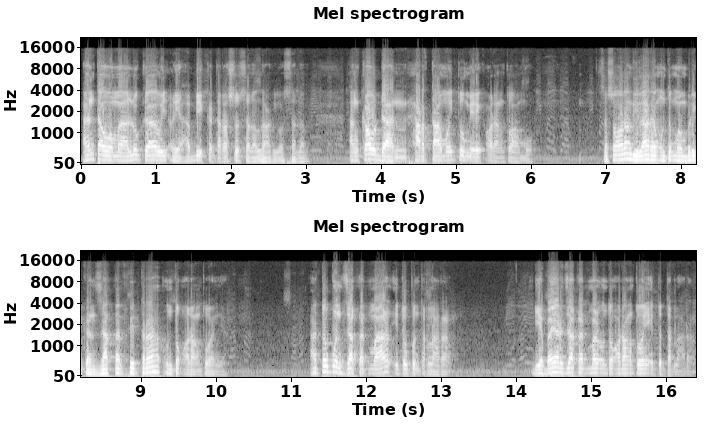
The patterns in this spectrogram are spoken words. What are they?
Anta wa maluka li abik kata Rasul sallallahu alaihi wasallam. Engkau dan hartamu itu milik orang tuamu. Seseorang dilarang untuk memberikan zakat fitrah untuk orang tuanya. Ataupun zakat mal itu pun terlarang. Dia bayar zakat mal untuk orang tuanya itu terlarang.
